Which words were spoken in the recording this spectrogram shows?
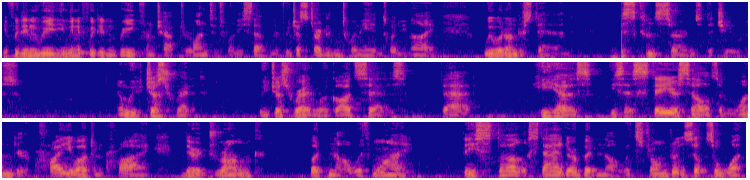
if we didn't read, even if we didn't read from chapter 1 to 27, if we just started in 28 and 29, we would understand this concerns the Jews. And we've just read it. We've just read where God says that he has he says stay yourselves and wonder cry you out and cry they're drunk but not with wine they st- stagger but not with strong drink. So so what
